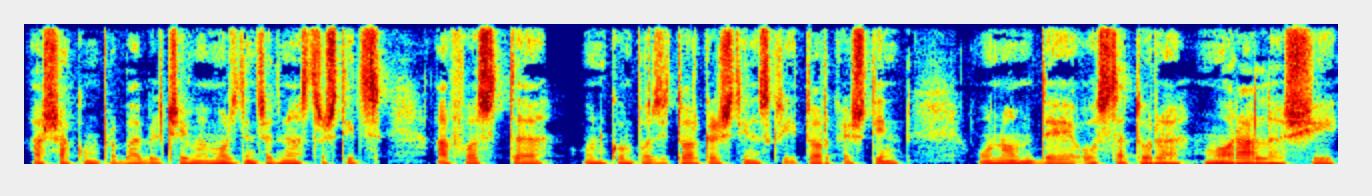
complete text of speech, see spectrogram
așa cum probabil cei mai mulți dintre dumneavoastră știți, a fost uh, un compozitor creștin, scriitor creștin, un om de o statură morală și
